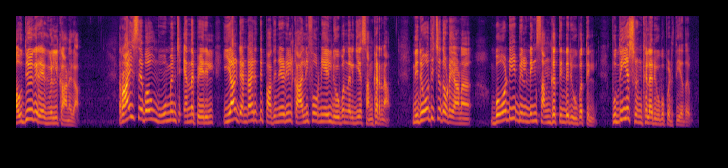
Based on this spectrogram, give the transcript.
ഔദ്യോഗിക രേഖകളിൽ കാണുക. റൈസ് എബവ് മൂവ്മെന്റ് എന്ന പേരിൽ ഇയാൾ രണ്ടായിരത്തി പതിനേഴിൽ കാലിഫോർണിയയിൽ രൂപം നൽകിയ സംഘടന. നിരോധിച്ചതോടെയാണ് ബോഡി ബിൽഡിംഗ് സംഘത്തിന്റെ രൂപത്തിൽ പുതിയ ശൃംഖല രൂപപ്പെടുത്തിയത്.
